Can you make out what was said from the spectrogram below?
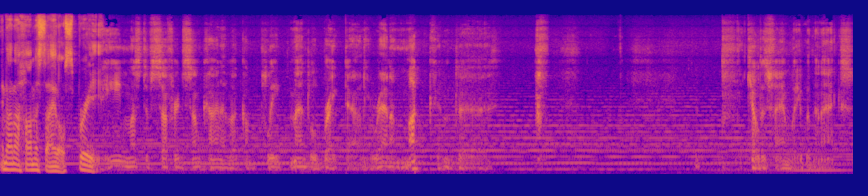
and on a homicidal spree. He must have suffered some kind of a complete mental breakdown. He ran amuck and uh, killed his family with an axe.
